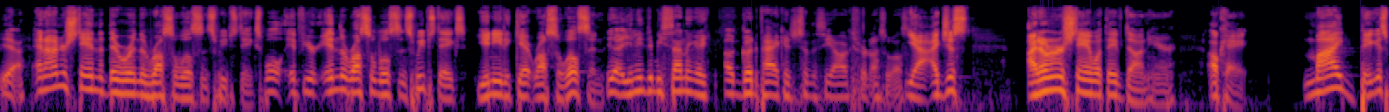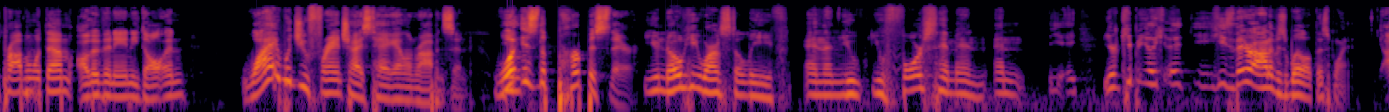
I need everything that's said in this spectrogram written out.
Yeah. And I understand that they were in the Russell Wilson sweepstakes. Well, if you're in the Russell Wilson sweepstakes, you need to get Russell Wilson. Yeah, you need to be sending a, a good package to the Seahawks for Russell Wilson. Yeah, I just I don't understand what they've done here. Okay. My biggest problem with them, other than Andy Dalton, why would you franchise tag Allen Robinson? What You- is the purpose there? You know he wants to leave, and then you you force him in, and y- You're keeping like it, he's there out of his will at this point. Uh,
